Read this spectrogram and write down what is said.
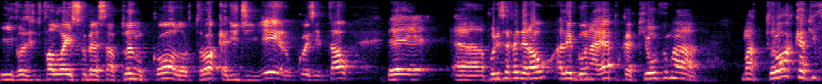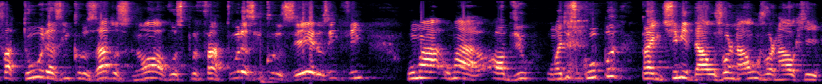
e gente falou aí sobre essa plano Collor, troca de dinheiro, coisa e tal. É, a Polícia Federal alegou na época que houve uma, uma troca de faturas em cruzados novos por faturas em cruzeiros, enfim, uma, uma óbvio, uma desculpa para intimidar o jornal, um jornal que,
